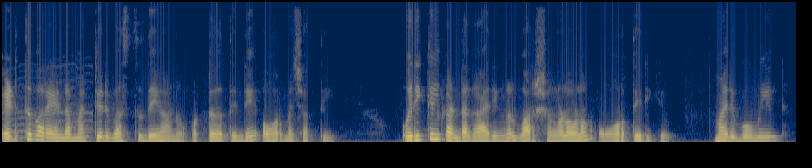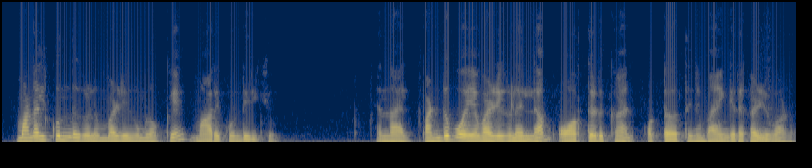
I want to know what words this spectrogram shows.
എടുത്തു പറയേണ്ട മറ്റൊരു വസ്തുതയാണ് ഒട്ടകത്തിന്റെ ഓർമ്മശക്തി. ഒരിക്കൽ കണ്ട കാര്യങ്ങൾ വർഷങ്ങളോളം ഓർത്തിരിക്കും. മരുഭൂമിയിൽ മണൽക്കുന്നുകളും വഴികളുമൊക്കെ മാറിക്കൊണ്ടിരിക്കും. എന്നാൽ പണ്ട് പോയ വഴികളെല്ലാം ഓർത്തെടുക്കാൻ ഒട്ടകത്തിന് ഭയങ്കര കഴിവാണ്.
